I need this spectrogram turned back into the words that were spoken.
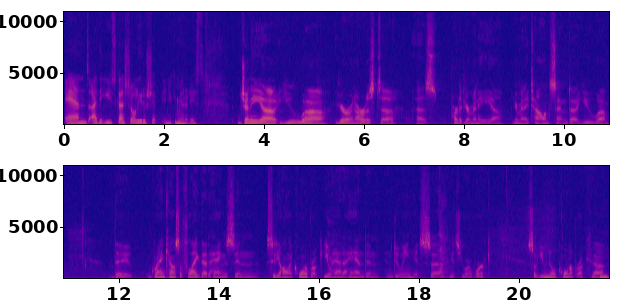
and I think you just got to show leadership in your hmm. communities. Jenny, uh, you uh, you're an artist uh, as part of your many uh, your many talents, and uh, you um, the Grand Council flag that hangs in City Hall in Corner Brook, you had a hand in, in doing. It's, uh, it's your work. So you know Corner Brook. Um, mm.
